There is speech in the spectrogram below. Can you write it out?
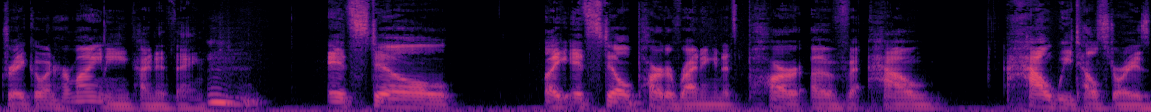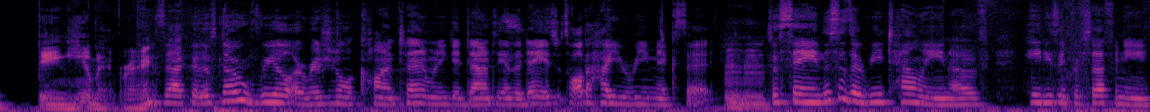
Draco and Hermione kind of thing. Mhm. It's still like it's still part of writing and it's part of how how we tell stories being human, right? Exactly. There's no real original content when you get down to the end of the day. It's all about how you remix it. hmm So saying this is a retelling of Hades and Persephone,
